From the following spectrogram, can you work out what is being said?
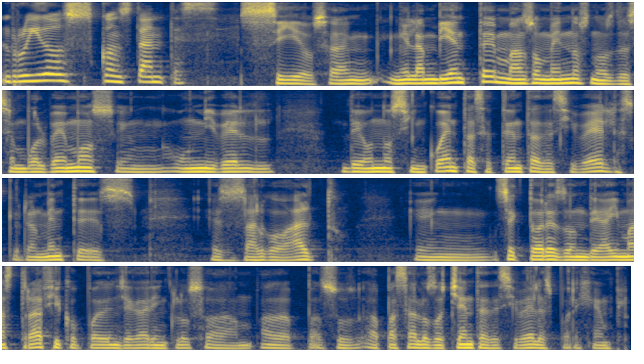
ruidos constantes. Sí, o sea, en, el ambiente más o menos nos desenvolvemos en un nivel de unos 50, 70 decibeles, que realmente es, es algo alto en sectores donde hay más tráfico pueden llegar incluso a, pasar los 80 decibeles, por ejemplo.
